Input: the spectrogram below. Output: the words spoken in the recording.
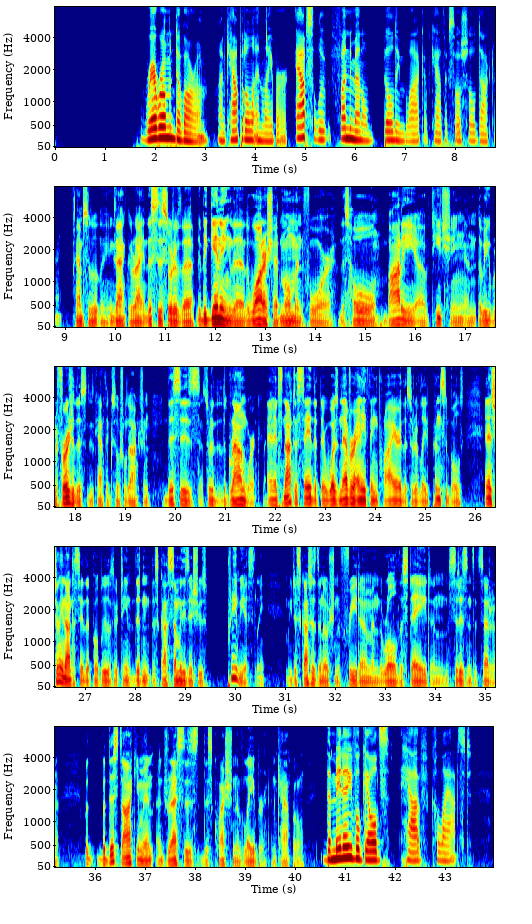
Rerum Novarum on capital and labor, absolute fundamental building block of Catholic social doctrine. Absolutely, exactly right. This is sort of the, the beginning, the, the watershed moment for this whole body of teaching, and that we refer to this, this Catholic social doctrine. This is sort of the groundwork, and it's not to say that there was never anything prior that sort of laid principles, and it's certainly not to say that Pope Leo XIII didn't discuss some of these issues previously. He discusses the notion of freedom and the role of the state and the citizens, etc. But, but this document addresses this question of labor and capital. The medieval guilds have collapsed.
